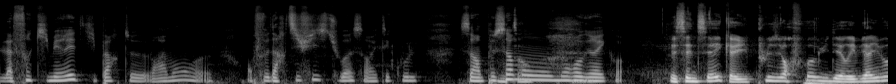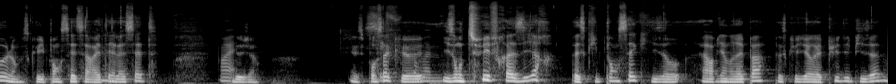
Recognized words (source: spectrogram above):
la fin qu'ils méritent, qu'ils partent vraiment en feu d'artifice, tu vois, ça aurait été cool. C'est un peu ça mon, mon regret, quoi. Et c'est une série qui a eu plusieurs fois eu des revivals, hein, parce qu'ils pensaient s'arrêter à la 7, Ouais. déjà. C'est pour ça que ils ont tué Frasier, parce qu'ils pensaient qu'ils ne reviendraient pas, parce qu'il y aurait plus d'épisodes.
